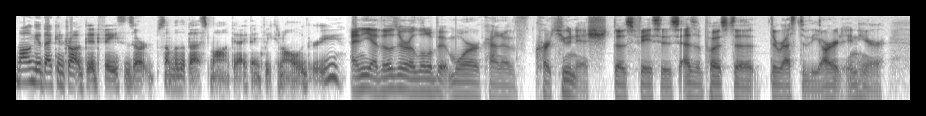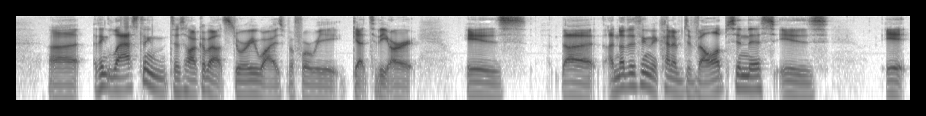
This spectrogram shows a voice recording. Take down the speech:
Manga that can draw good faces are some of the best manga, I think we can all agree. And yeah, those are a little bit more kind of cartoonish, those faces, as opposed to the rest of the art in here. Uh, I think last thing to talk about story wise before we get to the art is uh, another thing that kind of develops in this is it,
